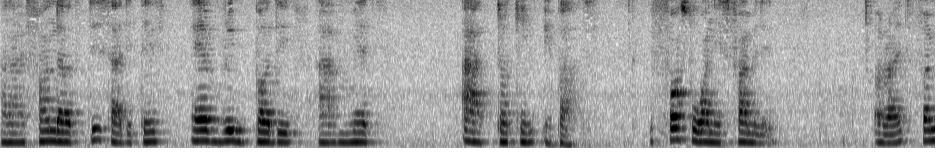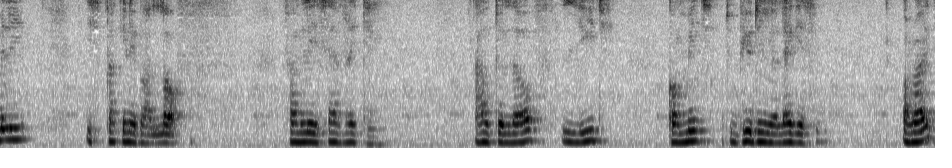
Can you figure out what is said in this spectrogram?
and I found out these are the things everybody I've met are talking about. The first one is family. Alright, family is talking about love. Family is everything. How to love, lead, commit to building your legacy. Alright,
